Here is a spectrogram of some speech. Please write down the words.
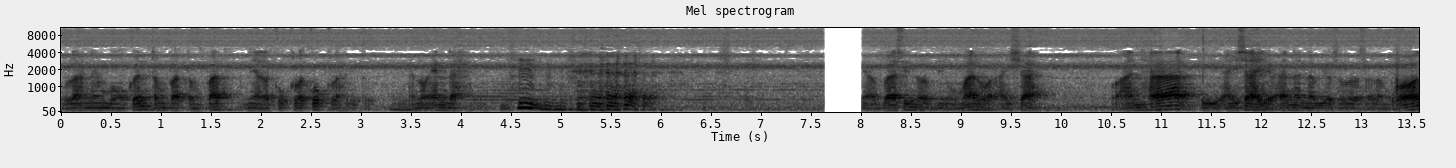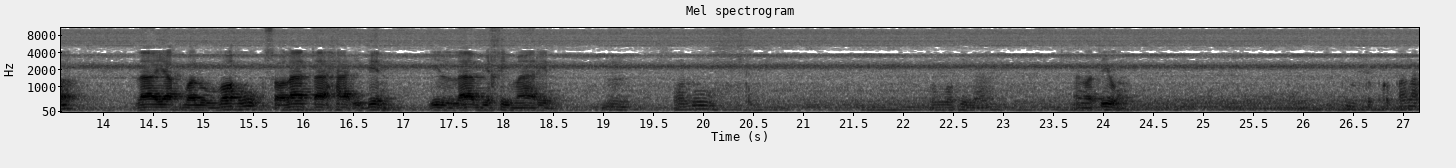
ulah nembongkeun tempat-tempat nya lekuk-lekuk lah gitu. Anu endah Abbasin wa bin Umar wa Aisyah wa anha fi Aisyah ya anna Nabi sallallahu alaihi wasallam qol la yaqbalullahu salata haidin illa bi khimarin Hmm. Waduh. Ngomong gimana? tiung Nutup kepala.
